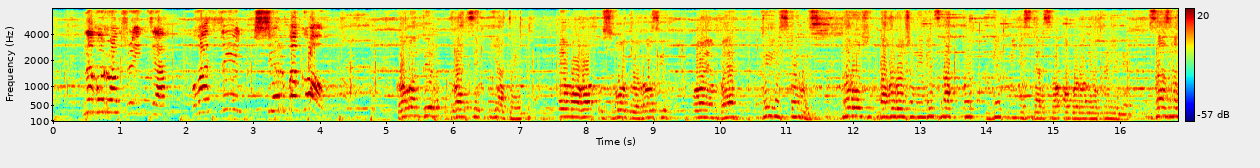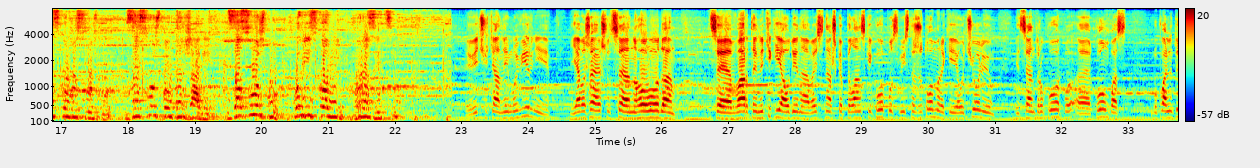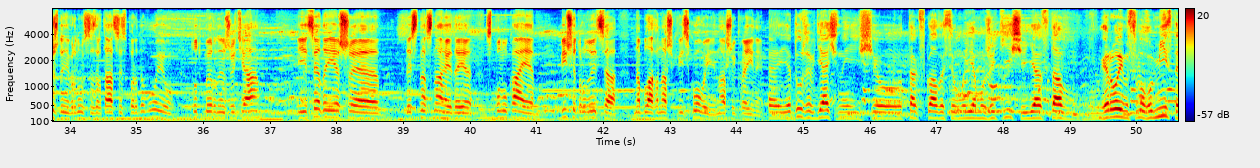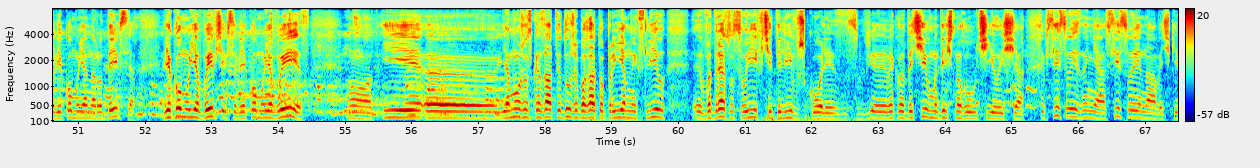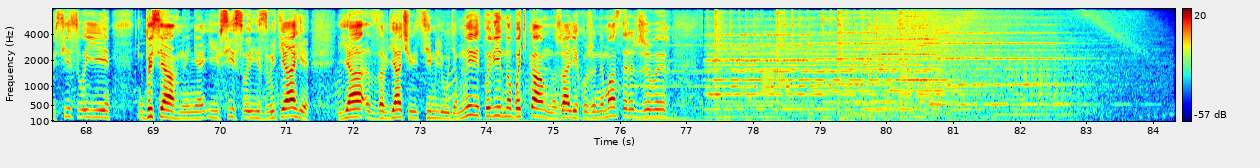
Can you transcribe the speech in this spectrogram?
нагороджується Василь Щербаков. Командир 25-ї окремого взводу розвід ОМБ Київська Русь. Нагороджений відзнакою від Міністерства оборони України за зразкову службу, за службу в державі, за службу у військовій розвідці. відчуття неймовірні. Я вважаю, що це нагорода. Це вартий не тільки я один, а весь наш капеланський корпус міста Житомир, який я очолюю, і центру е, компас. Буквально тиждень я вернувся з ротації з передовою. Тут мирне життя. І це дає ще десь наснаги, дає спонукає більше трудитися на благо наших військових і нашої країни. Е, Я дуже вдячний, що так склалося в моєму житті, що я став героєм свого міста, в якому я народився, в якому я вивчився, в якому я виріс. От, і е, я можу сказати дуже багато приємних слів е, в адресу своїх вчителів в школі, е, викладачів медичного училища. Всі свої знання, всі свої навички, всі свої досягнення і всі свої звитяги я завдячую цим людям. Ну і відповідно батькам. На жаль, їх уже нема серед живих.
